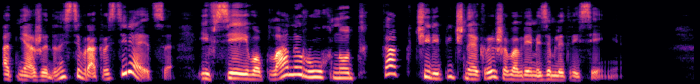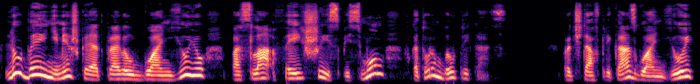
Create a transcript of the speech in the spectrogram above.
От неожиданности враг растеряется, и все его планы рухнут, как черепичная крыша во время землетрясения. Лю Бэй, не отправил к Гуаньюю посла Фэйши с письмом, в котором был приказ. Прочитав приказ, Гуаньюй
